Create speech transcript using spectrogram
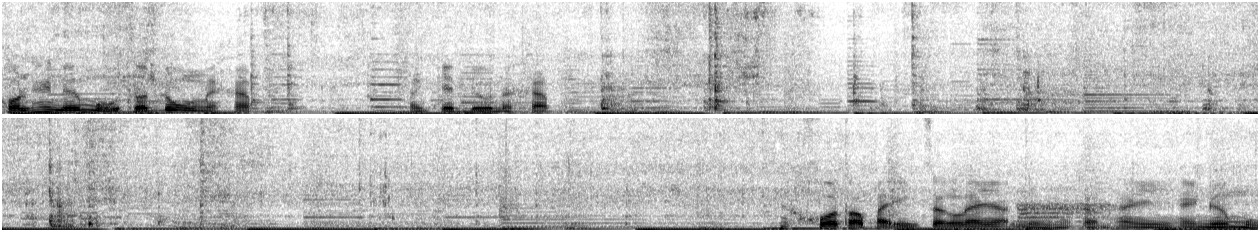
คนให้เนื้อหมูสดดุ้งนะครับ สังเกตดูนะครับคคั่วต่อไปอีกสักระยะหนึ่งนะครับ ให้ให้เนื้อหมู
